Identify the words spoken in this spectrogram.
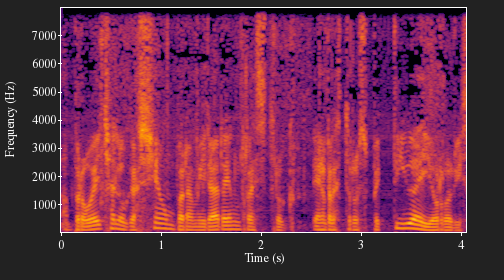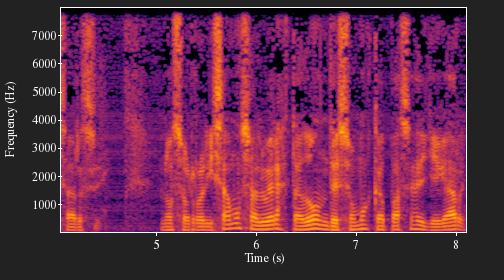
aprovecha la ocasión para mirar en, retrospectiva y horrorizarse. Nos horrorizamos al ver hasta dónde somos capaces de llegar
